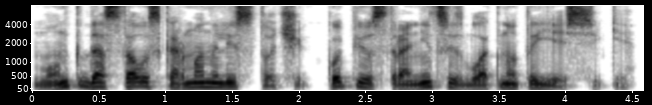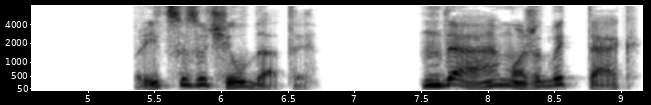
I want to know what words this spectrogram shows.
Мунк достал из кармана листочек, копию страницы из блокнота Ессики. Приц изучил даты. «Да, может быть так».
